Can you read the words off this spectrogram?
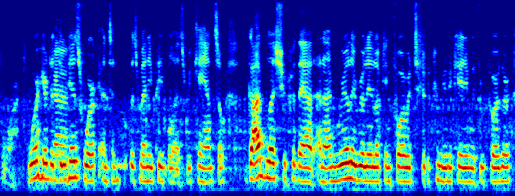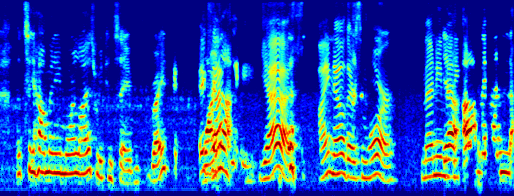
for. We're here to yeah. do his work and to help as many people as we can. So God bless you for that. And I'm really, really looking forward to communicating with you further. Let's see how many more lives we can save, right? Exactly. Yes. I know there's more. Many, yeah, many. amen,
